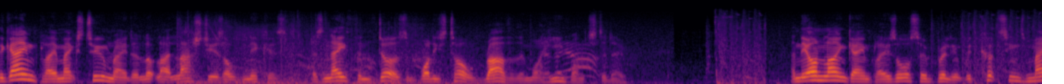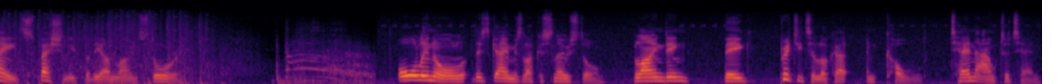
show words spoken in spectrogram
The gameplay makes Tomb Raider look like last year's old knickers, as Nathan does what he's told rather than what he wants to do. And the online gameplay is also brilliant, with cutscenes made specially for the online story. All in all, this game is like a snowstorm. Blinding, big, pretty to look at, and cold. 10 out of 10.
